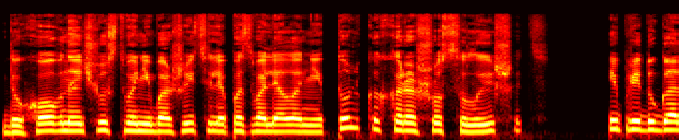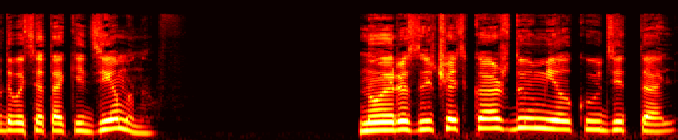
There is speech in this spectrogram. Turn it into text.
Духовное чувство небожителя позволяло не только хорошо слышать и предугадывать атаки демонов, но и различать каждую мелкую деталь,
